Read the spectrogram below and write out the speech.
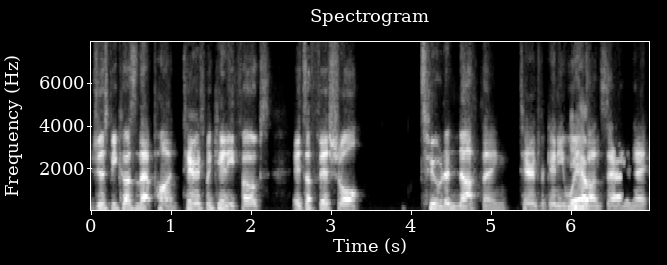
just because of that pun. Terrence McKinney, folks, it's official. Two to nothing. Terrence McKinney wins yep. on Saturday.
